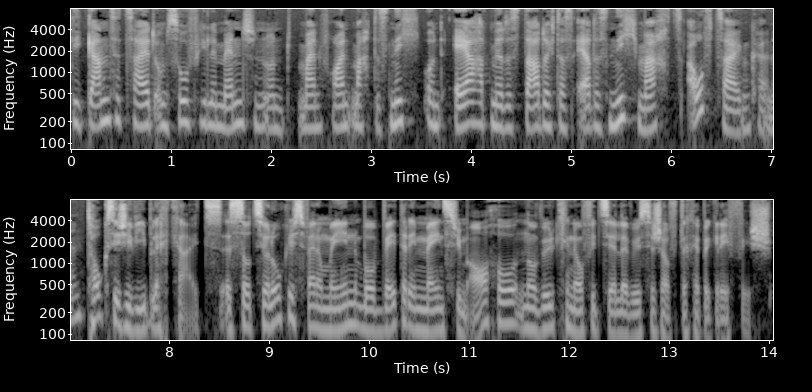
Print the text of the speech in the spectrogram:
die ganze Zeit um so viele Menschen und mein Freund macht es nicht. Und er hat mir das dadurch, dass er das nicht macht, aufzeigen können. Toxische Weiblichkeit, ein soziologisches Phänomen, wo weder im Mainstream ankommt, noch wirklich ein offizieller wissenschaftlicher Begriff ist.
